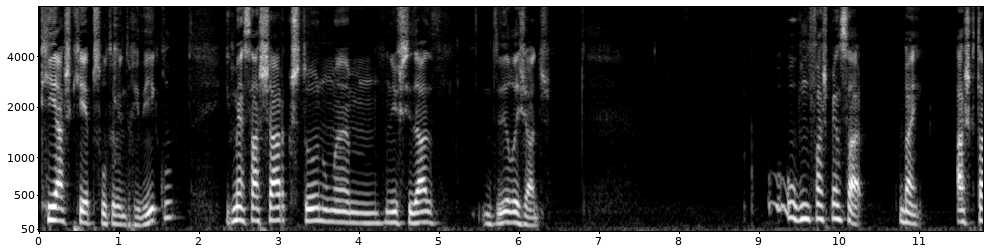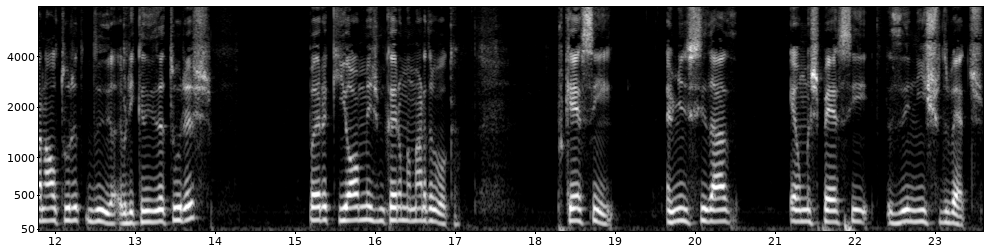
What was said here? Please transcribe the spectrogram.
que acho que é absolutamente ridículo, e começo a achar que estou numa hum, universidade de aleijados. O que me faz pensar, bem, acho que está na altura de abrir candidaturas para que homens me queiram mamar da boca. Porque é assim, a minha necessidade é uma espécie de nicho de betos.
